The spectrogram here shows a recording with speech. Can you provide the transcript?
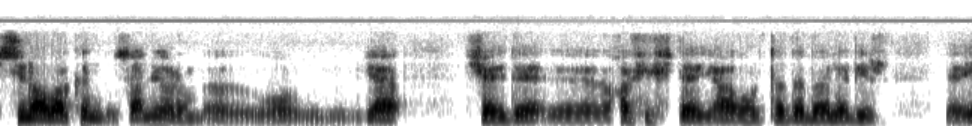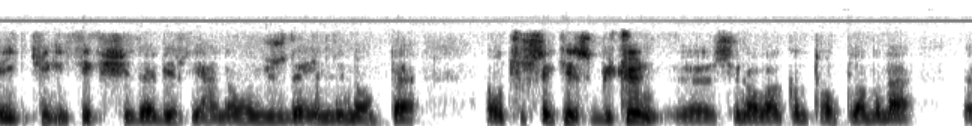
Sinovac'ın sanıyorum e, o, ya şeyde e, hafifte ya ortada böyle bir e, iki, iki kişide bir yani o yüzde 50 nokta 38 bütün e, Sinovac'ın toplamına e,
